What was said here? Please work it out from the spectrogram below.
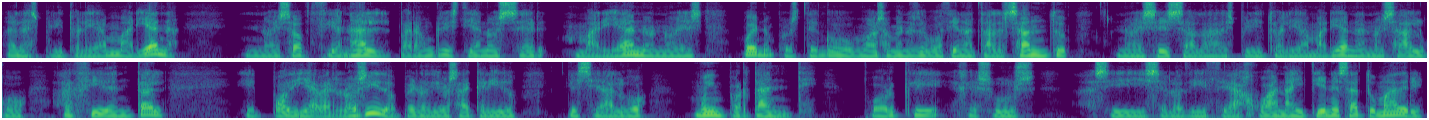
a la espiritualidad mariana. No es opcional para un cristiano ser mariano, no es, bueno, pues tengo más o menos devoción a tal santo, no es esa la espiritualidad mariana, no es algo accidental. Eh, podía haberlo sido, pero Dios ha querido que sea algo muy importante, porque Jesús así se lo dice a Juan, ahí tienes a tu madre.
